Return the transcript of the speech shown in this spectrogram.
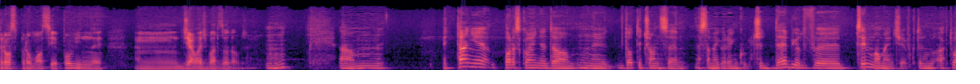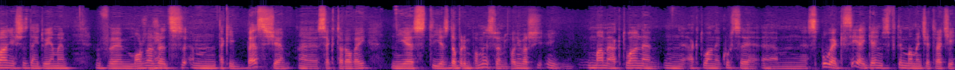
cross-promocje powinny mm, działać bardzo dobrze. Mhm. Um, pytanie po raz kolejny do, mm, dotyczące samego rynku. Czy debiut w tym momencie, w którym aktualnie się znajdujemy, w można rzec mm, takiej bezsie e, sektorowej, jest, jest dobrym pomysłem, ponieważ y, mamy aktualne, mm, aktualne kursy spółek. CI Games w tym momencie traci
